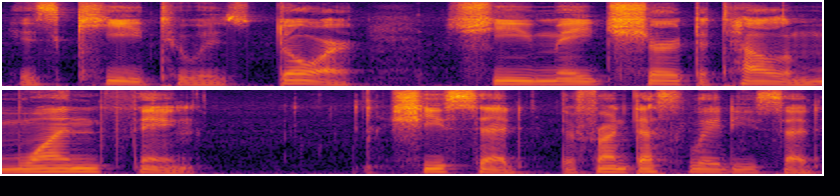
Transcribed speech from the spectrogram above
his key to his door, she made sure to tell him one thing. She said, the front desk lady said,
